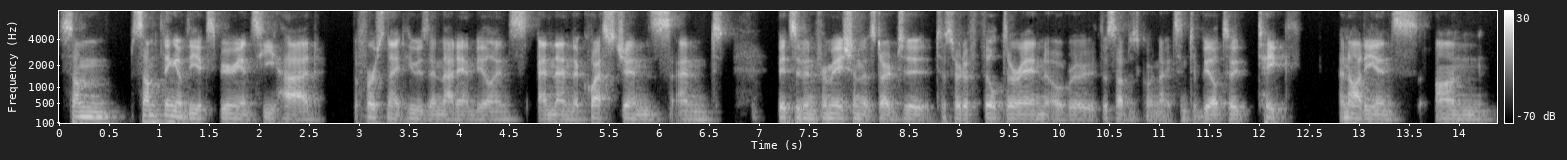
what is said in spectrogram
some something of the experience he had the first night he was in that ambulance and then the questions and bits of information that started to to sort of filter in over the subsequent nights and to be able to take an audience on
